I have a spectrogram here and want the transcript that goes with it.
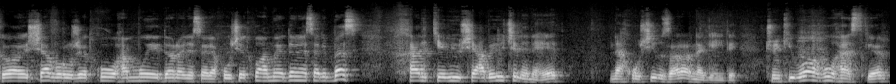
که شب روجت خو همو دانا نسر خوشت خو همو دانا نسر بس خلکی و شعبی چه نهید؟ نخوشی و ضرر نگهیده. چونکی وا هو هست کرد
